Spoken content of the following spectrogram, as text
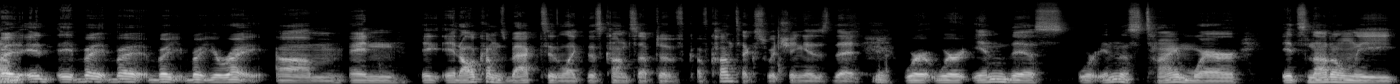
but Um, it, it but but but but you're right. Um and it, it all comes back to like this concept of of context switching is that Yeah. we're we're in this we're in this time where it's not only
